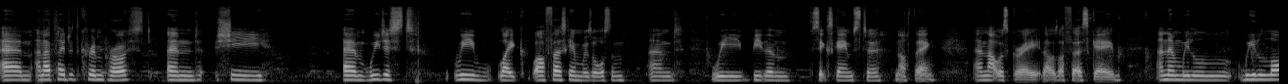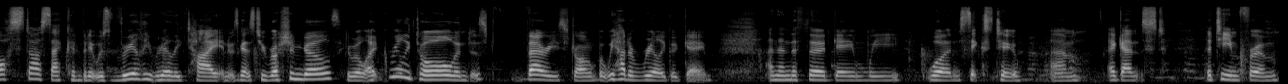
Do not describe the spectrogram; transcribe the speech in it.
Um, and I played with Corinne Prost, and she, um, we just, we like our first game was awesome, and we beat them six games to nothing, and that was great. That was our first game, and then we l- we lost our second, but it was really really tight, and it was against two Russian girls who were like really tall and just very strong, but we had a really good game, and then the third game we won six two um, against the team from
